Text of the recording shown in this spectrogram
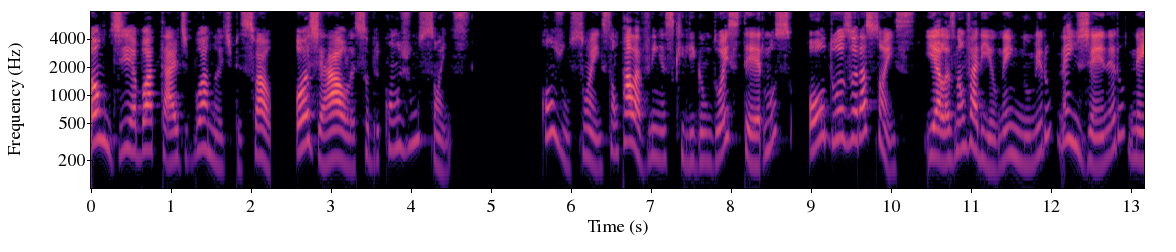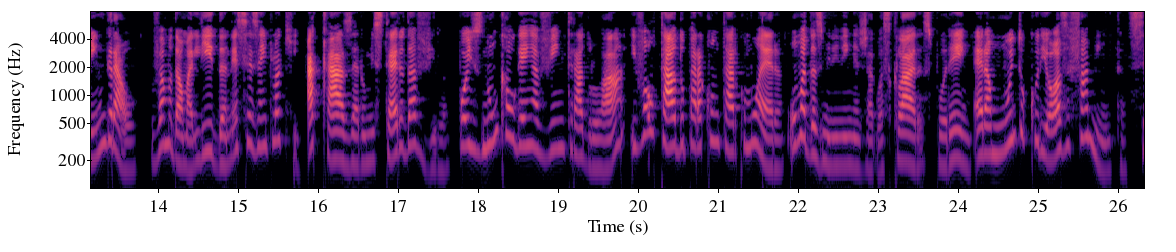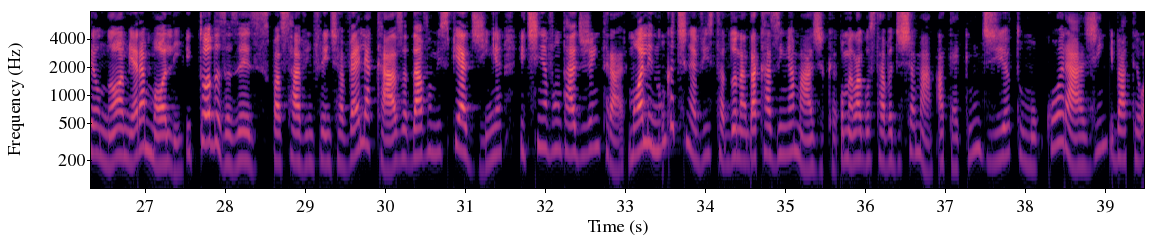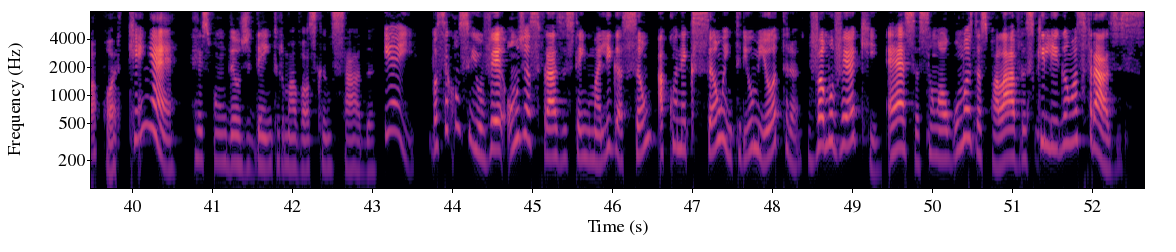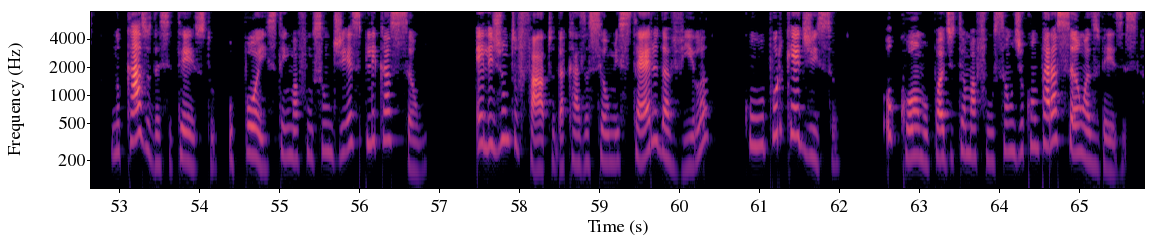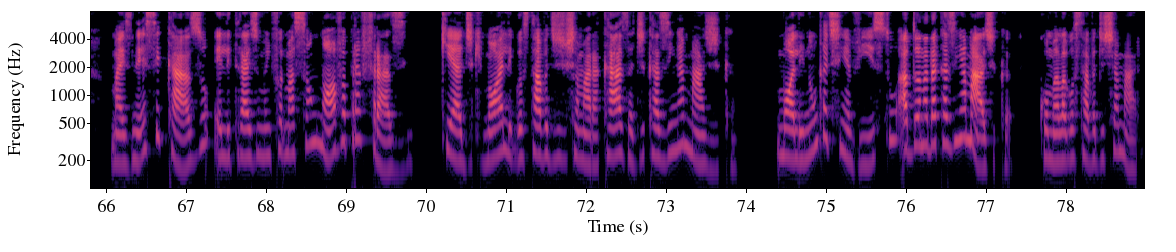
Bom dia, boa tarde, boa noite, pessoal! Hoje a aula é sobre conjunções. Conjunções são palavrinhas que ligam dois termos ou duas orações, e elas não variam nem em número, nem em gênero, nem em grau. Vamos dar uma lida nesse exemplo aqui. A casa era o mistério da vila, pois nunca alguém havia entrado lá e voltado para contar como era. Uma das menininhas de Águas Claras, porém, era muito curiosa e faminta. Seu nome era Molly, e todas as vezes que passava em frente à velha casa, dava uma espiadinha e tinha vontade de entrar. Molly nunca tinha visto a dona da casinha mágica, como ela gostava de chamar, até que um dia tomou coragem e bateu a porta. Quem é? respondeu de dentro uma voz cansada. E aí, você conseguiu ver onde as frases têm uma ligação, a conexão entre uma e outra? Vamos ver aqui. Essas são algumas das palavras que ligam as frases. No caso desse texto, o pois tem uma função de explicação. Ele junta o fato da casa ser o mistério da vila com o porquê disso. O como pode ter uma função de comparação, às vezes, mas, nesse caso, ele traz uma informação nova para a frase que é a de que Molly gostava de chamar a casa de casinha mágica. Molly nunca tinha visto a dona da casinha mágica, como ela gostava de chamar.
